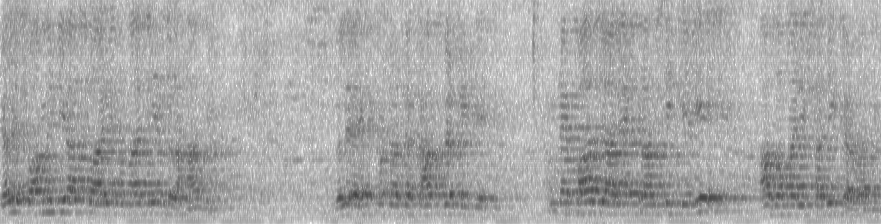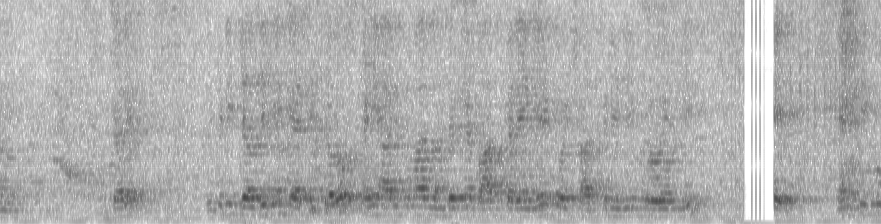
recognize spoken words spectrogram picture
कहले स्वामी जी, आप तो आर्य समाजी हम रहा बोले, एक छोटा सा काम कर दीजिए। हम नेपाल जा रहे हैं क्रांति के लिए, आप हमारी शादी करवा दीजिए करे इतनी जल्दी में कैसे चलो? कहीं आर्य समाज मंदिर में बात करेंगे, कोई शास्त्री जी, पुरोहित जी। एमपी को,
